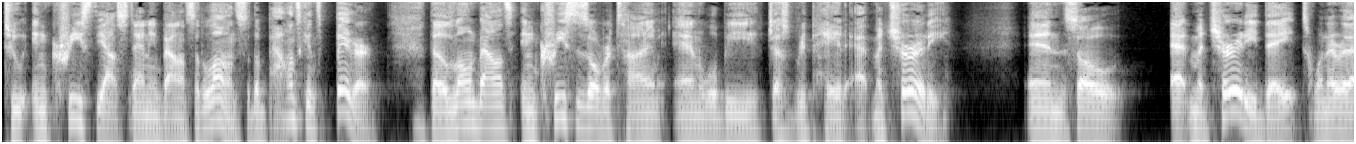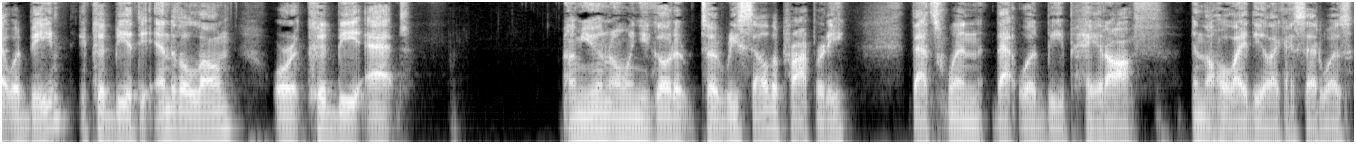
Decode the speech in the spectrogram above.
to increase the outstanding balance of the loan. So the balance gets bigger. The loan balance increases over time and will be just repaid at maturity. And so at maturity date, whenever that would be, it could be at the end of the loan or it could be at, um, you know, when you go to, to resell the property, that's when that would be paid off. And the whole idea, like I said, was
